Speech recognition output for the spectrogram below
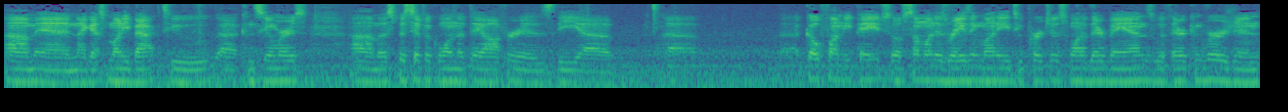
um, and I guess money back to uh, consumers. Um, a specific one that they offer is the uh, uh, uh, GoFundMe page. So if someone is raising money to purchase one of their vans with their conversion,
